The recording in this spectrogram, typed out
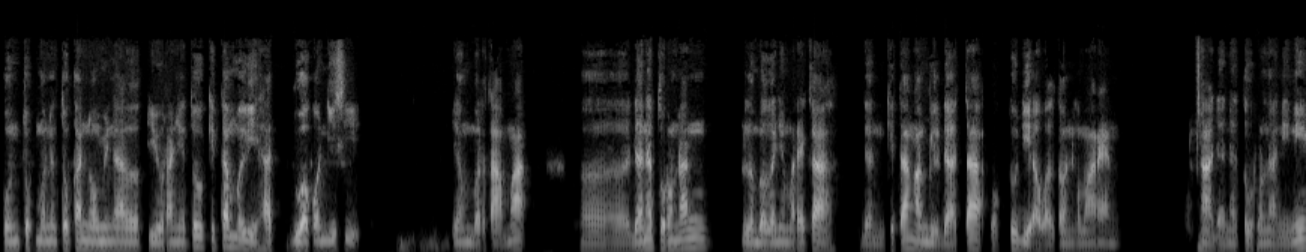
untuk menentukan nominal iurannya itu kita melihat dua kondisi. Yang pertama, uh, dana turunan lembaganya mereka dan kita ngambil data waktu di awal tahun kemarin. Nah, dana turunan ini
